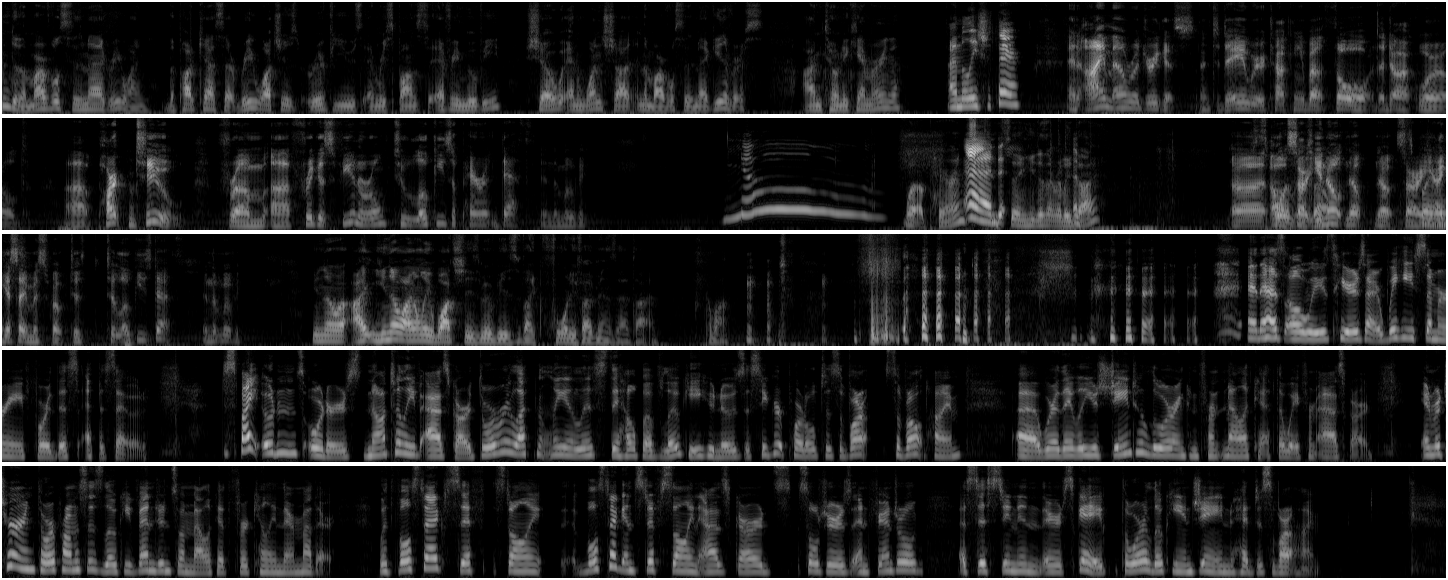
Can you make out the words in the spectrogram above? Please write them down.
Welcome to the Marvel Cinematic Rewind, the podcast that rewatches, reviews, and responds to every movie, show, and one shot in the Marvel Cinematic Universe. I'm Tony Camarina. I'm Alicia Thayer. And I'm El Rodriguez, and today we're talking about Thor: The Dark World, uh, Part Two, from uh, Frigga's funeral to Loki's apparent death in the movie. No. What, apparent? And- You're saying he doesn't really die? Uh, oh, Spoilers, sorry. You know, no, no, sorry. I guess I misspoke. To to Loki's death in the movie. You know, I you know I only watch these movies like 45 minutes at a time. Come on. and as always, here's our wiki summary for this episode. Despite Odin's orders not to leave Asgard, Thor reluctantly enlists the help of Loki, who knows a secret portal to Svar- Svartalfheim, uh, where they will use Jane to lure and confront Malekith away from Asgard. In return, Thor promises Loki vengeance on Malekith for killing their mother. With Volstagg, Sif stalling, Volstagg and Sif stalling Asgard's soldiers and Fandral assisting in their escape, Thor, Loki, and Jane head to Svartalfheim.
